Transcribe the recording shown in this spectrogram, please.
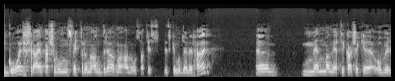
det går fra en person smitter noen andre. At man har noen statistiske modeller her. Eh, men man vet kanskje ikke over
